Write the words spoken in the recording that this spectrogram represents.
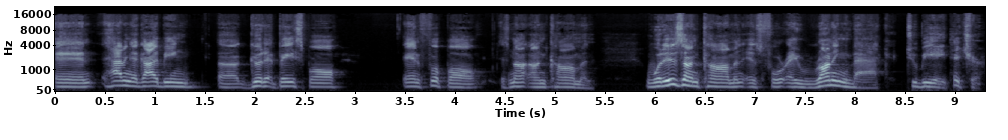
And having a guy being uh, good at baseball and football is not uncommon. What is uncommon is for a running back to be a pitcher.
